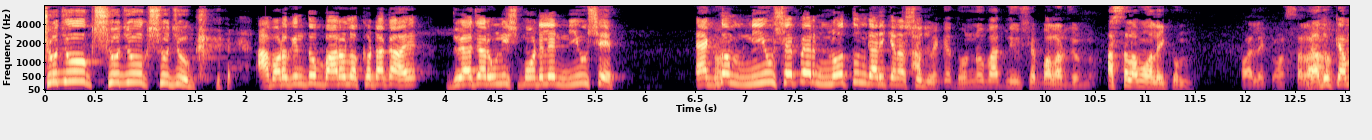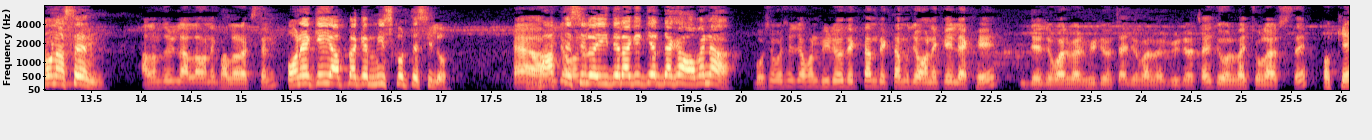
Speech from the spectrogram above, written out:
সুযোগ সুযোগ সুযোগ। আবারও কিন্তু বারো লক্ষ টাকায় দুই মডেলের নিউ শেপ একদম নিউ শেপের নতুন গাড়ি কেনার সুযোগ। ধন্যবাদ নিউজে বলার জন্য। আসসালামু আলাইকুম। ওয়ালাইকুম আসসালাম। দাদু কেমন আছেন? আলহামদুলিল্লাহ আল্লাহ অনেক ভালো রাখছেন। অনেকেই আপনাকে মিস করতেছিল। হ্যাঁ ভাবতেছিল ঈদের আগে কি আর দেখা হবে না? বসে বসে যখন ভিডিও দেখতাম দেখতাম যে অনেকেই লেখে যে জোবার ভাইয়ের ভিডিও চাই জোবার ভাইয়ের ভিডিও চাই জোবার ভাই চলে আসছে। ওকে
